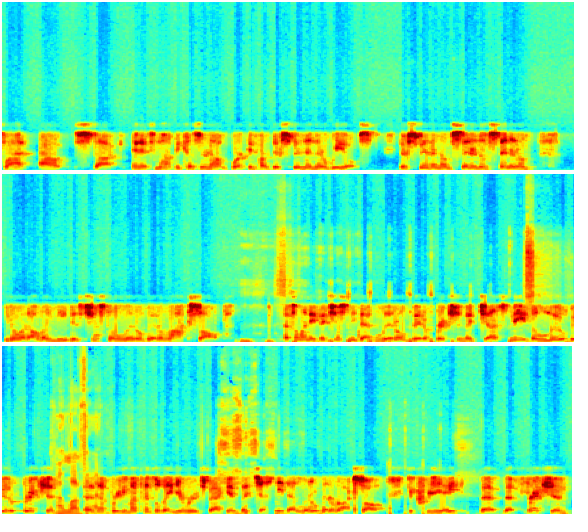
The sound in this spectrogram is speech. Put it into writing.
flat out stuck, and it's not because they're not working hard. They're spinning their wheels. They're spinning them, spinning them, spinning them, you know what? All they need is just a little bit of rock salt. Mm-hmm. That's all I need. They just need that little bit of friction. They just need the little bit of friction. I love that. And I'm bringing my Pennsylvania roots back in. They just need that little bit of rock salt to create that, that friction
